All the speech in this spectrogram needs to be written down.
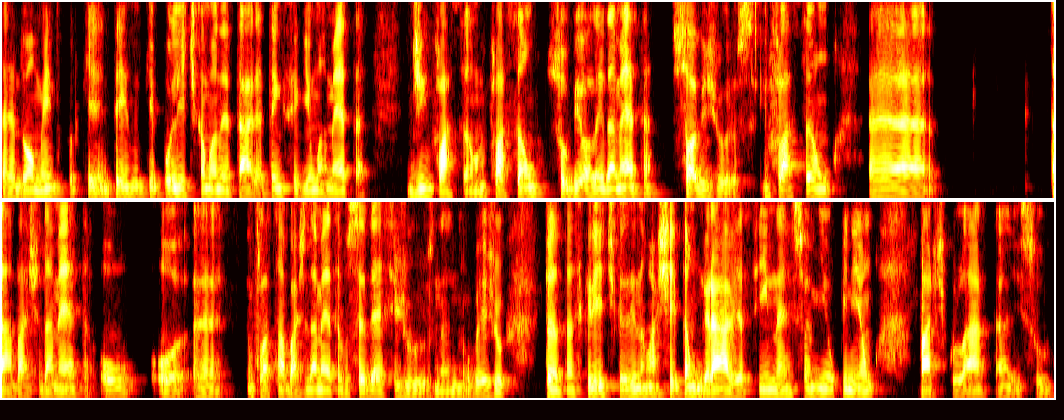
uh, do aumento, porque entendo que política monetária tem que seguir uma meta de inflação. Inflação subiu além da meta, sobe juros. Inflação está é, abaixo da meta ou, ou é, inflação abaixo da meta, você desce juros. Né? Não vejo tantas críticas e não achei tão grave assim, né? Isso é minha opinião particular, tá? Isso,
